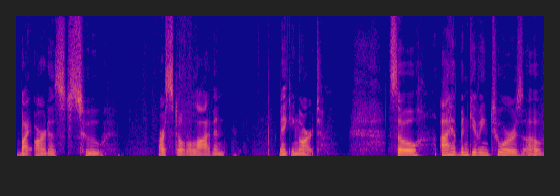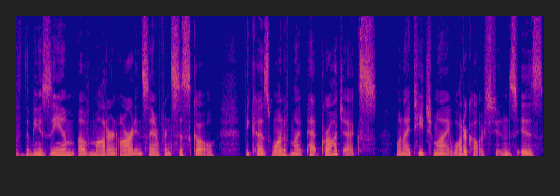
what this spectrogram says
by artists who are still alive and making art. So, I have been giving tours of the Museum of Modern Art in San Francisco because one of my pet projects when I teach my watercolor students is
